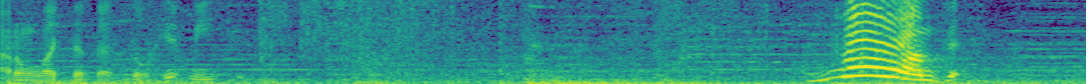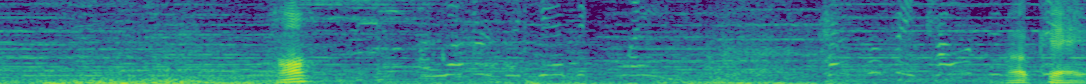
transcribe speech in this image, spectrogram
I don't like that that still hit me. Whoa, I'm dead. Huh? Okay.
